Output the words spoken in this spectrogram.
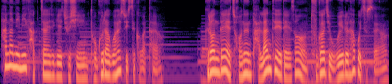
하나님이 각자에게 주신 도구라고 할 수 있을 것 같아요. 그런데 저는 달란트에 대해서 두 가지 오해를 하고 있었어요.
